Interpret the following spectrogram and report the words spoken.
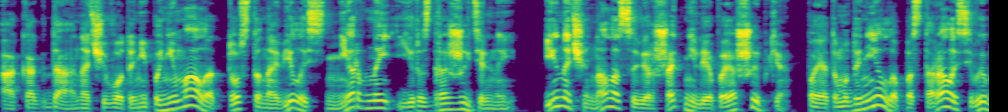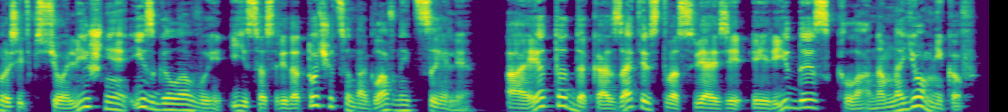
А когда она чего-то не понимала, то становилась нервной и раздражительной. И начинала совершать нелепые ошибки. Поэтому Даниэла постаралась выбросить все лишнее из головы и сосредоточиться на главной цели. А это доказательство связи Эриды с кланом наемников –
